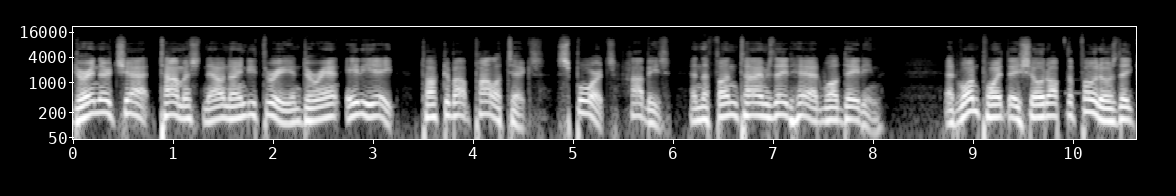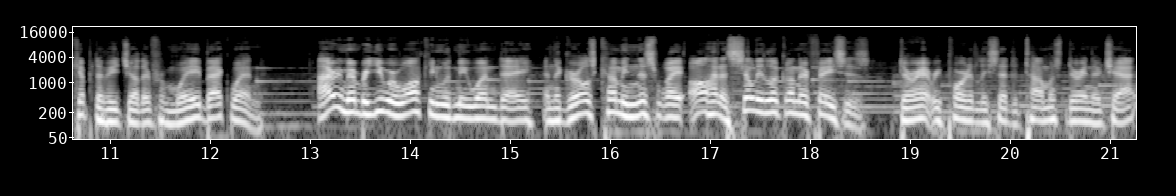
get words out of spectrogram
During their chat, Thomas, now 93, and Durrant, 88, talked about politics, sports, hobbies, and the fun times they'd had while dating. At one point, they showed off the photos they'd kept of each other from way back when. I remember you were walking with me one day, and the girls coming this way all had a silly look on their faces, Durrant reportedly said to Thomas during their chat.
